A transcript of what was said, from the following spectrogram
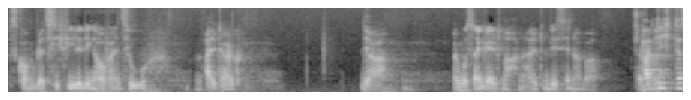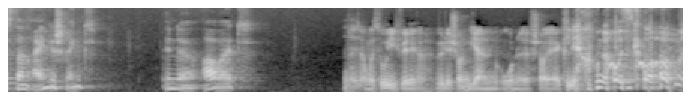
es kommen plötzlich viele Dinge auf einen zu. Alltag. Ja, man muss sein Geld machen halt ein bisschen, aber. Hat dich das dann eingeschränkt in der Arbeit? Na, sagen wir so, ich würde, würde schon gern ohne Steuererklärung auskommen.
